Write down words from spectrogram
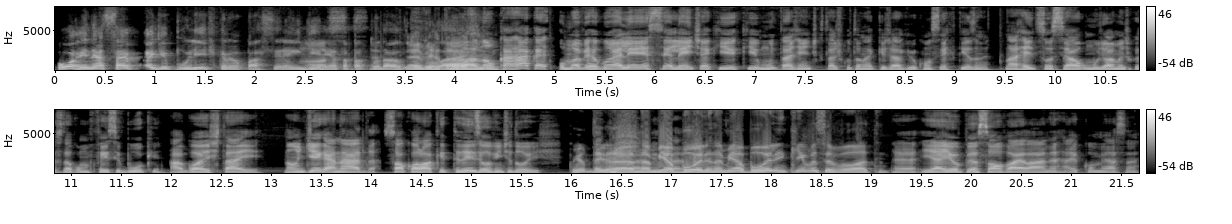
Porra, e nessa época de política, meu parceiro, é indireta Nossa pra toda, todo verdade. lado. Porra, não, caraca, uma vergonha ali é excelente aqui, que muita gente que tá escutando aqui já viu, com certeza, né? Na rede social, mundialmente conhecida como Facebook, agora está aí. Não diga nada, só coloque 13 ou 22. Meu Deus. É, na minha cara. bolha, na minha bolha, em quem você vota? É, e aí o pessoal vai lá, né? Aí começa.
